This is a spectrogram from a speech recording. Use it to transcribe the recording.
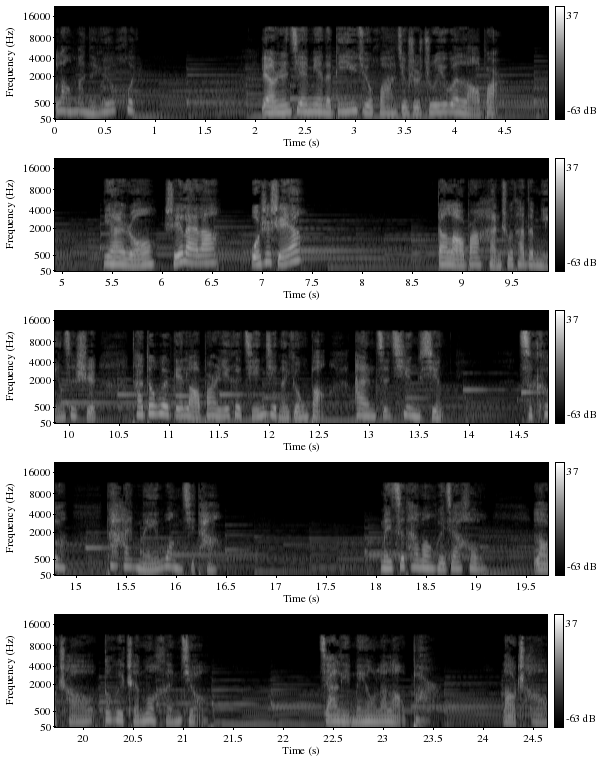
浪漫的约会。两人见面的第一句话就是追问老伴儿：“聂爱荣，谁来了？我是谁呀？”当老伴儿喊出他的名字时，他都会给老伴儿一个紧紧的拥抱，暗自庆幸，此刻他还没忘记他。每次探望回家后，老巢都会沉默很久。家里没有了老伴儿，老巢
